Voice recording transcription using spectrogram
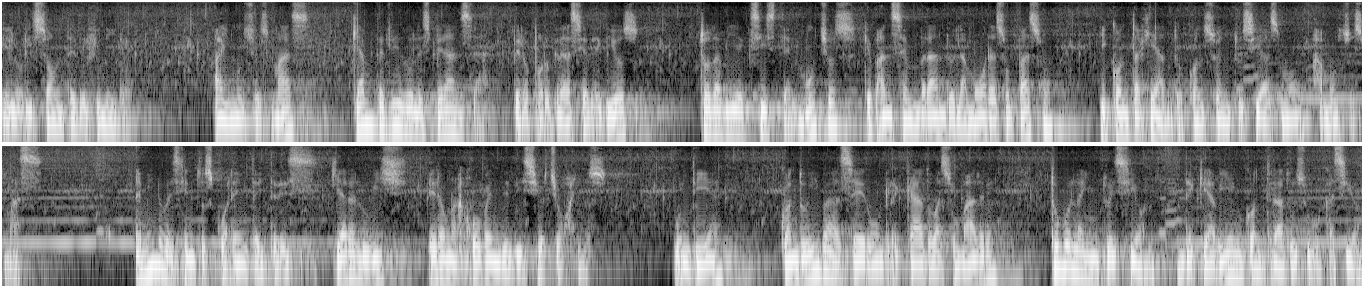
el horizonte definido. Hay muchos más que han perdido la esperanza, pero por gracia de Dios todavía existen muchos que van sembrando el amor a su paso y contagiando con su entusiasmo a muchos más. En 1943, Chiara Lubitsch era una joven de 18 años. Un día, cuando iba a hacer un recado a su madre, tuvo la intuición de que había encontrado su vocación,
